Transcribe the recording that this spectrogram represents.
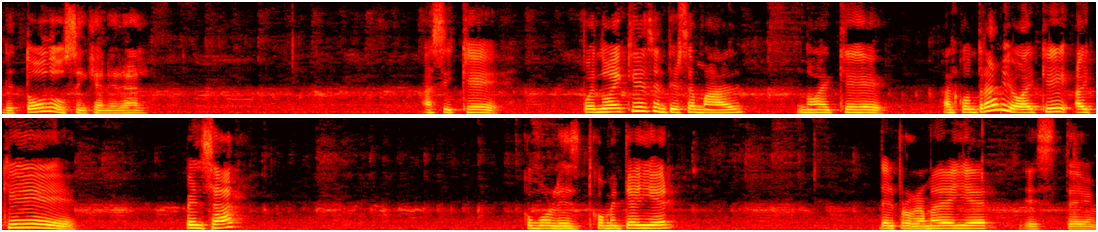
de todos en general. Así que pues no hay que sentirse mal, no hay que, al contrario, hay que, hay que pensar, como les comenté ayer, del programa de ayer, este,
